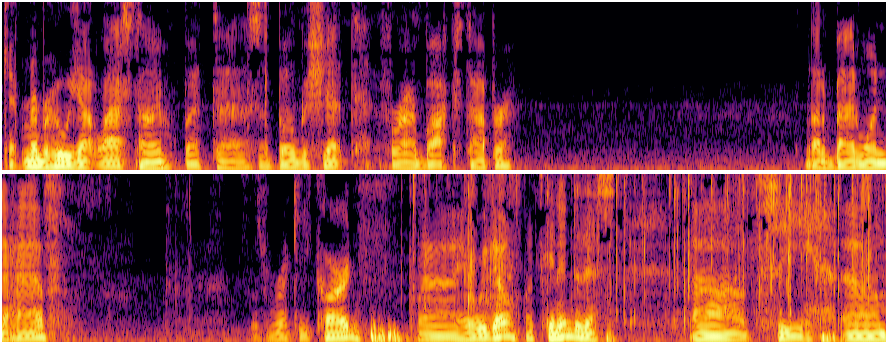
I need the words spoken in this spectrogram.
Can't remember who we got last time, but uh, this is Bo Bichette for our box topper. Not a bad one to have. This is rookie card. Uh, here we go. Let's get into this. Uh, let's see. Um,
